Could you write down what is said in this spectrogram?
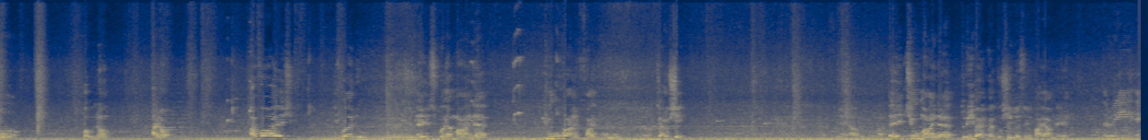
0ဟုတ်ပြီနော်အဲ့တော့ f4h equal to a square minus 2 by 5ကိုကျွန်တော်ရှင်း a2 minus 3 by 5ကိုရှင်းမယ်ဆိုရင်ဘာရမလဲ 3a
